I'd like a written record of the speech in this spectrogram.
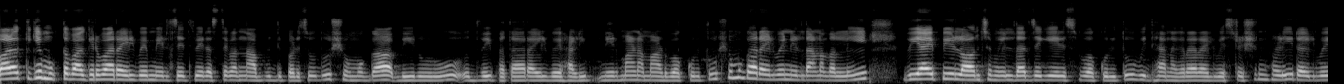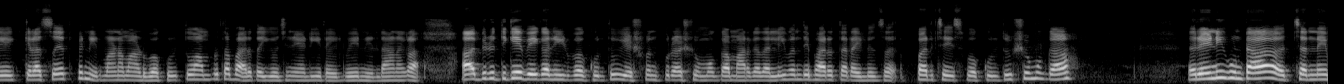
ಬಳಕೆಗೆ ಮುಕ್ತವಾಗಿರುವ ರೈಲ್ವೆ ಮೇಲ್ಸೇತುವೆ ರಸ್ತೆಗಳನ್ನು ಅಭಿವೃದ್ಧಿಪಡಿಸುವುದು ಶಿವಮೊಗ್ಗ, ಬೀರೂರು ದ್ವಿಪಥ ರೈಲ್ವೆ ಹಳಿ ನಿರ್ಮಾಣ ಮಾಡುವ ಕುರಿತು ಶಿವಮೊಗ್ಗ ರೈಲ್ವೆ ನಿಲ್ದಾಣದಲ್ಲಿ ವಿಐಪಿ ಲಾಂಚ್ ಮೇಲ್ದರ್ಜೆಗೆ ಏರಿಸುವ ಕುರಿತು ವಿದ್ಯಾನಗರ ರೈಲ್ವೆ ಸ್ಟೇಷನ್ ಬಳಿ ರೈಲ್ವೆ ಕೆಳ ಸೇತುವೆ ನಿರ್ಮಾಣ ಮಾಡುವ ಕುರಿತು ಅಮೃತ ಭಾರತ ಯೋಜನೆಯಡಿ ರೈಲ್ವೆ ನಿಲ್ದಾಣಗಳ ಅಭಿವೃದ್ಧಿಗೆ ವೇಗ ನೀಡುವ ಕುರಿತು ಯಶವಂತಪುರ ಶಿವಮೊಗ್ಗ ಮಾರ್ಗದಲ್ಲಿ ವಂದೇ ಭಾರತ ರೈಲು ಪರಿಚಯಿಸುವ ಕುರಿತು ಶಿವಮೊಗ್ಗ ರೇಣಿಗುಂಟ, ಚೆನ್ನೈ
